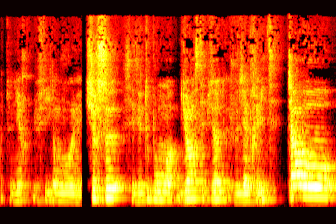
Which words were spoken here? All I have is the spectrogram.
obtenir le physique dont vous rêvez. Sur ce, c'était tout pour moi durant cet épisode. Je vous dis à très vite. Ciao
